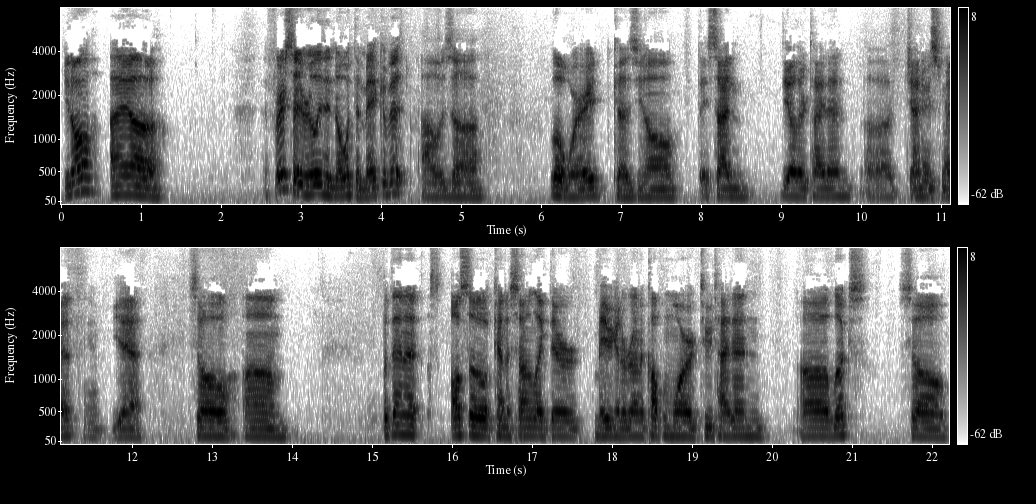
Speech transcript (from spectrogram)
You know, I uh at first I really didn't know what to make of it. I was uh a little worried because you know they signed the other tight end, uh, Jonnu Smith. Yeah. Yeah, so um, but then it also kind of sounded like they're maybe gonna run a couple more two tight end uh looks. So,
